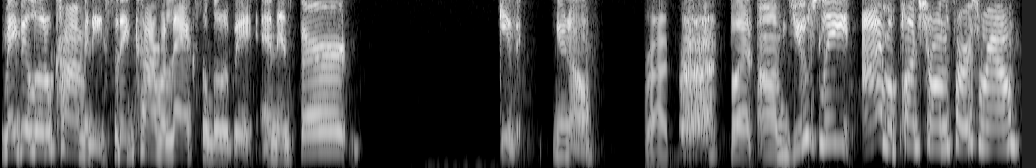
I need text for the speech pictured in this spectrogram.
maybe a little comedy, so they can kind of relax a little bit. And then third, give it, you know. Right. But um, usually, I'm a puncher on the first round.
